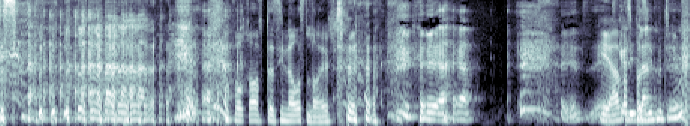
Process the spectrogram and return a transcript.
das. worauf das hinausläuft. ja, ja. Jetzt, jetzt ja, was passiert mit ihm?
